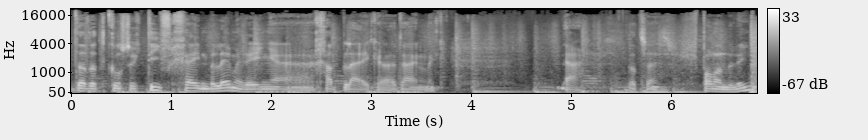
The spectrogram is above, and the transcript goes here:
dat het constructief geen belemmering uh, gaat blijken uiteindelijk. Ja, dat zijn spannende dingen.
